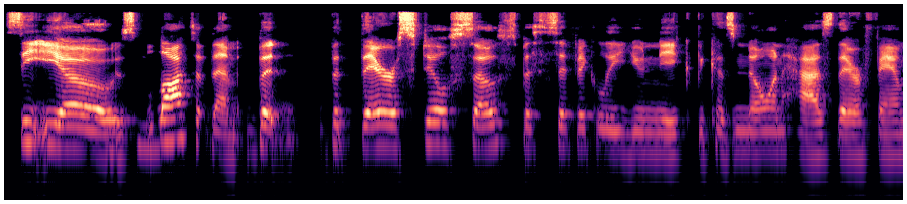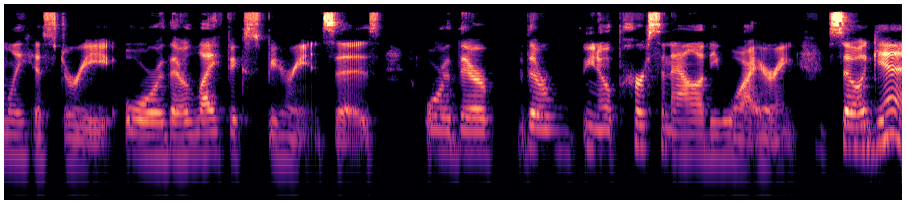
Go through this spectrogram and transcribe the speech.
CEOs, Mhm. lots of them, but but they're still so specifically unique because no one has their family history or their life experiences or their their you know personality wiring. So Mhm. again,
